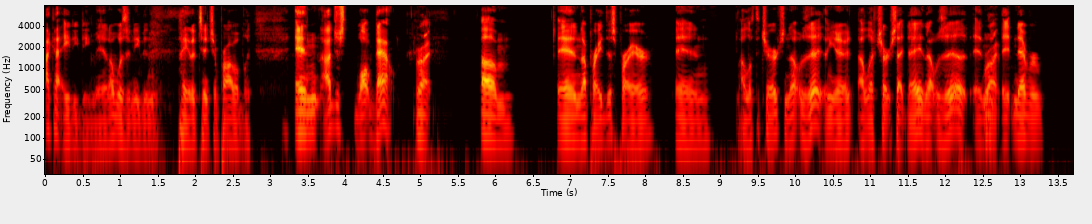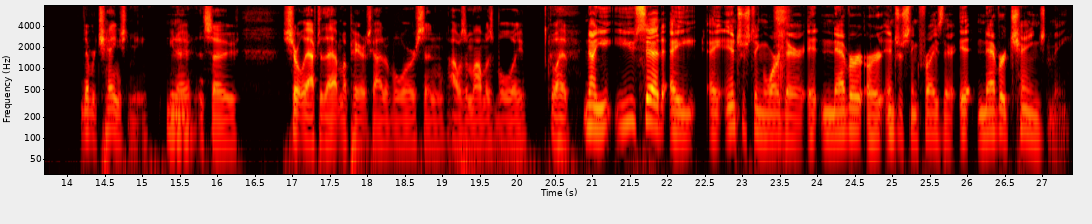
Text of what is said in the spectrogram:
I got ADD, man. I wasn't even paying attention probably, and I just walked down. Right. Um, and I prayed this prayer, and I left the church, and that was it. And, you know, I left church that day, and that was it. And Right. it never, never changed me. You Mhm. know, and so shortly after that, my parents got a divorce, and I was a mama's boy. Go ahead. Now you you said a a interesting word there. It never or interesting phrase there. It never changed me.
